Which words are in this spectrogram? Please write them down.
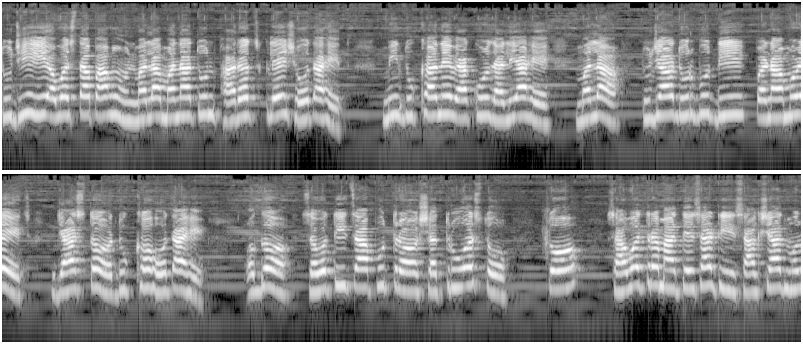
तुझी ही अवस्था पाहून मला मनातून फारच क्लेश होत आहेत. मी दुःखाने व्याकुळ झाली आहे. मला तुझ्या दुर्बुद्धीपणामुळेच जास्त दुःख होत आहे. अग सवतीचा पुत्र शत्रू असतो. तो सावत्र मातेसाठी साक्षात मृ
